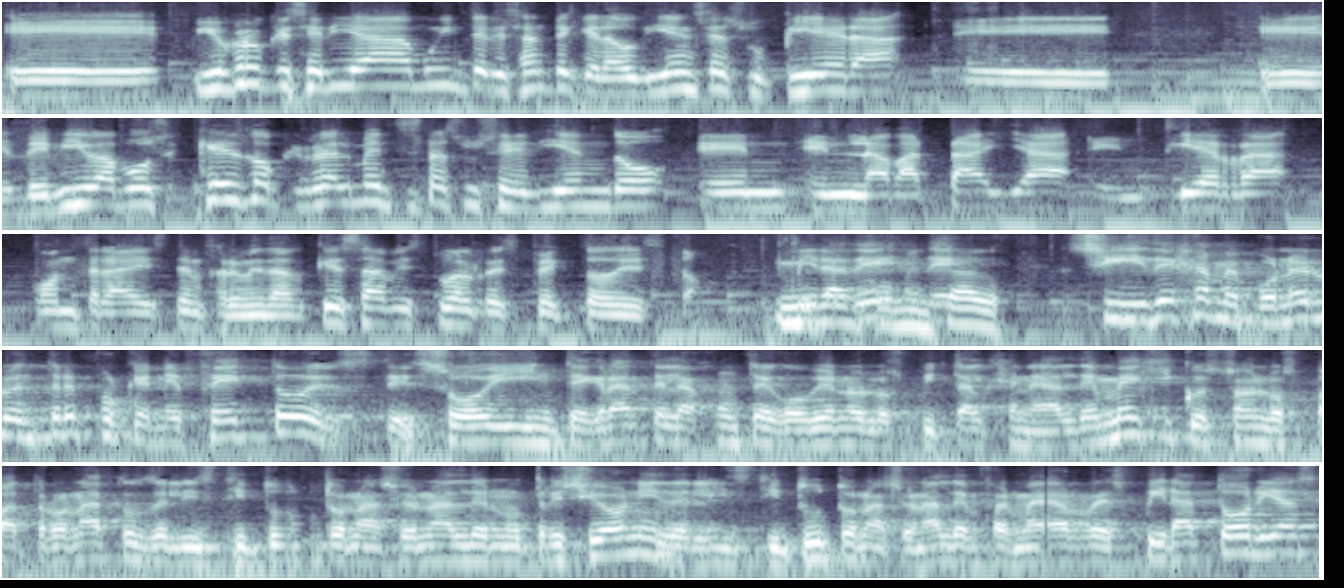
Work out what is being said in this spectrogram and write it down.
yo creo que sería muy interesante que la audiencia supiera de viva voz qué es lo que realmente está sucediendo en, en la batalla en tierra contra esta enfermedad. ¿Qué sabes tú al respecto de esto? Mira, de, sí, déjame ponerlo en tres porque en efecto este, soy integrante de la Junta de Gobierno del Hospital General de México, estoy en los patronatos del Instituto Nacional de Nutrición y del Instituto Nacional de Enfermedades Respiratorias,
